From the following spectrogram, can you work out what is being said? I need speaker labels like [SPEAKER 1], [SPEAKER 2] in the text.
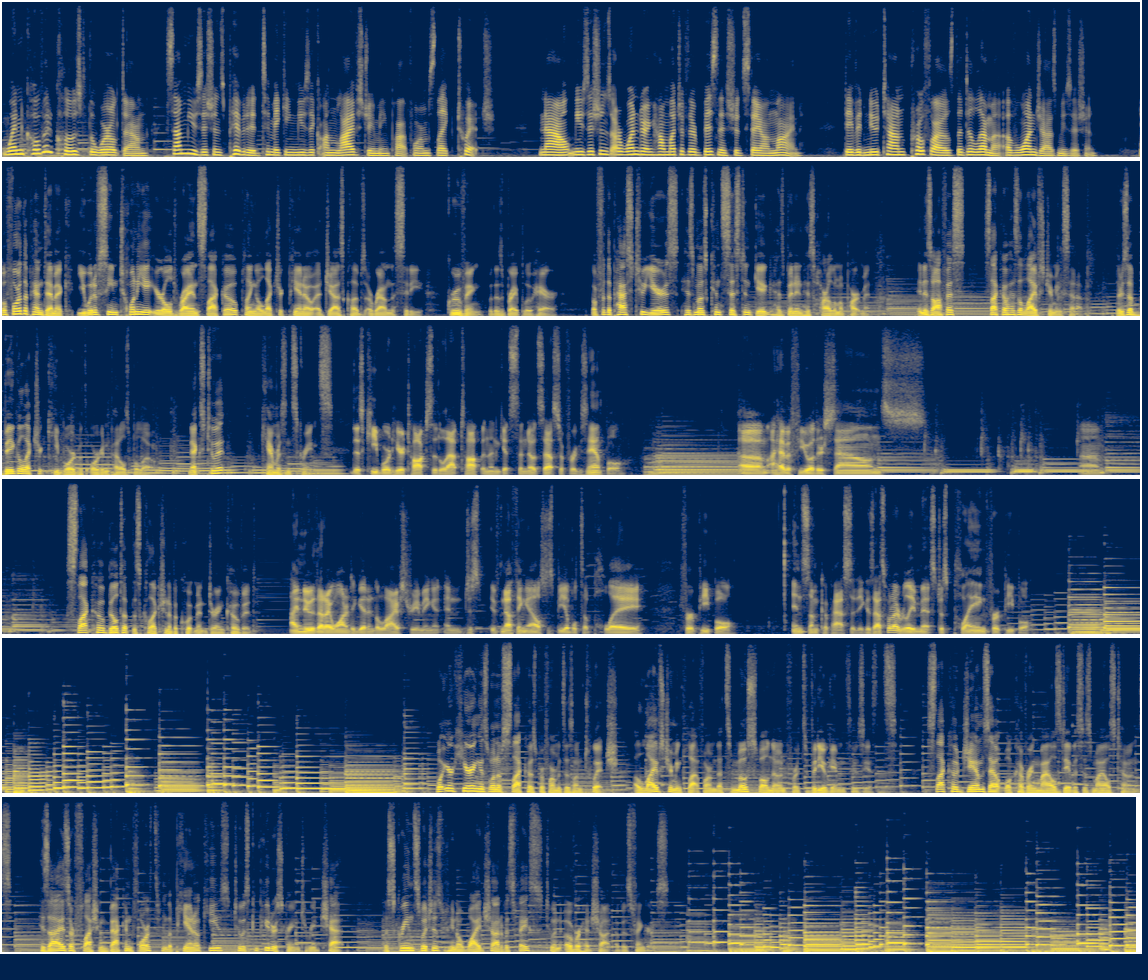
[SPEAKER 1] When COVID closed the world down, some musicians pivoted to making music on live streaming platforms like Twitch. Now, musicians are wondering how much of their business should stay online. David Newtown profiles the dilemma of one jazz musician.
[SPEAKER 2] Before the pandemic, you would have seen 28 year old Ryan Slatko playing electric piano at jazz clubs around the city, grooving with his bright blue hair. But for the past two years, his most consistent gig has been in his Harlem apartment. In his office, Slatko has a live streaming setup. There's a big electric keyboard with organ pedals below. Next to it, cameras and screens.
[SPEAKER 3] This keyboard here talks to the laptop and then gets the notes out. So, for example, um, I have a few other sounds. Um,
[SPEAKER 2] Slatko built up this collection of equipment during COVID.
[SPEAKER 3] I knew that I wanted to get into live streaming and, and just, if nothing else, just be able to play for people in some capacity because that's what I really miss just playing for people.
[SPEAKER 2] What you're hearing is one of Slatko's performances on Twitch, a live streaming platform that's most well known for its video game enthusiasts. Slatko jams out while covering Miles Davis's Milestones. His eyes are flashing back and forth from the piano keys to his computer screen to read chat. The screen switches between a wide shot of his face to an overhead shot of his fingers.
